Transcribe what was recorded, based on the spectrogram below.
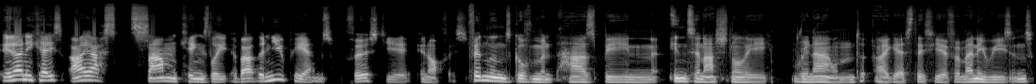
In any case, I asked Sam Kingsley about the new PM's first year in office. Finland's government has been internationally renowned, I guess, this year for many reasons.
